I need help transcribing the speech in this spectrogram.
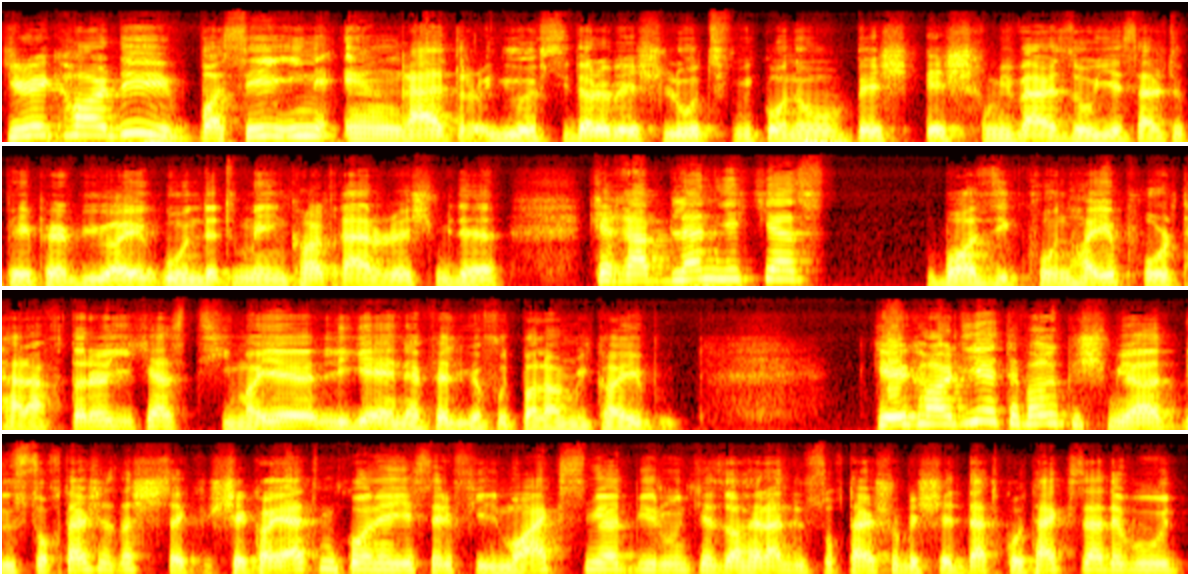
گرگ هاردی واسه این انقدر UFC داره بهش لطف می‌کنه و بهش عشق میورزه و یه سر تو pay-per-view های گنده تو main card قرارش میده که قبلا یکی از بازیکنهای پرطرفدار یکی از تیمای لیگ NFL یا فوتبال آمریکایی بود. گریگ هاردی اتفاقی پیش میاد دوست دخترش ازش شکایت می‌کنه یه سری فیلم و عکس میاد بیرون که ظاهرا دوست دخترش رو به شدت کتک زده بود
